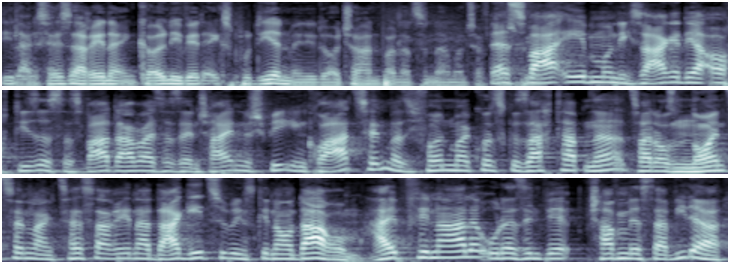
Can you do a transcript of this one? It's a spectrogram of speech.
die Lanxess Arena in Köln, die wird explodieren, wenn die deutsche Handballnationalmannschaft Das war eben, und ich sage dir auch dieses, das war damals das entscheidende Spiel in Kroatien, was ich vorhin mal kurz gesagt habe, ne? 2019, Lanxess Arena, da geht es übrigens genau darum. Halbfinale oder sind wir, schaffen wir es da wieder,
